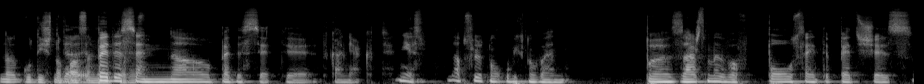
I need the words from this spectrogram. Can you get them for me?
на годишна Да, база? ми е 50 интересно. на 50 е така някъде. Ние сме абсолютно обикновен пазар сме в последните 5-6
